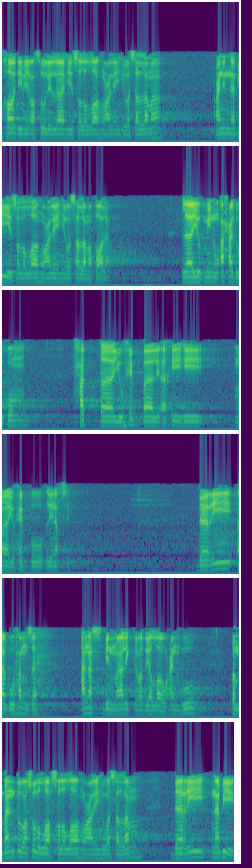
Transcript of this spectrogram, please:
khadim Rasulullah sallallahu alaihi wasallam Nabi sallallahu alaihi wasallam qala la yu'minu ahadukum hatta yuhibba li akhihi ma yuhibbu li nafsi. Dari Abu Hamzah Anas bin Malik radhiyallahu anhu pembantu Rasulullah sallallahu alaihi wasallam dari Nabi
